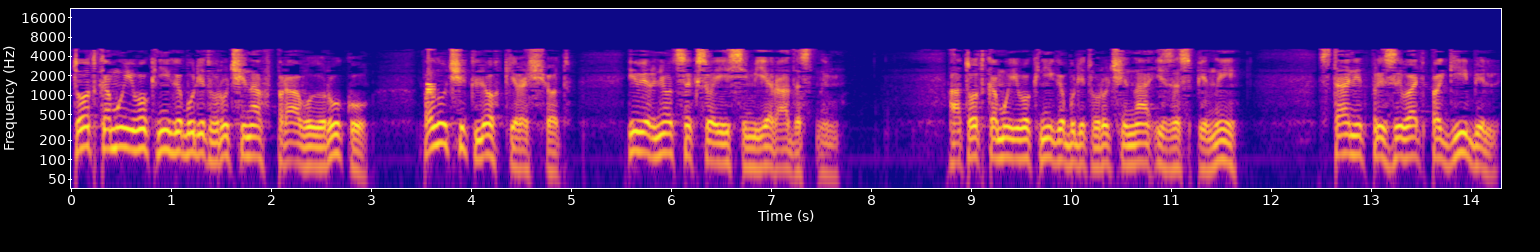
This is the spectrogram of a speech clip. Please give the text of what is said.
Тот, кому его книга будет вручена в правую руку, получит легкий расчет и вернется к своей семье радостным. А тот, кому его книга будет вручена из-за спины, станет призывать погибель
